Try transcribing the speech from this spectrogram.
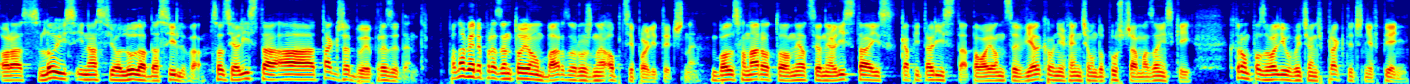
oraz Luiz Inácio Lula da Silva, socjalista, a także były prezydent. Panowie reprezentują bardzo różne opcje polityczne. Bolsonaro to nacjonalista i kapitalista, pałający wielką niechęcią do Puszczy Amazońskiej, którą pozwolił wyciąć praktycznie w pień.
